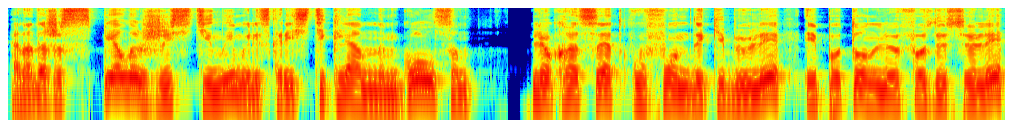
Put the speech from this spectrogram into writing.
она даже спела жестяным или скорее стеклянным голосом «Le grosset au fond de kibule et poton le faux de soleil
